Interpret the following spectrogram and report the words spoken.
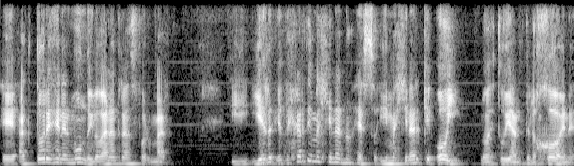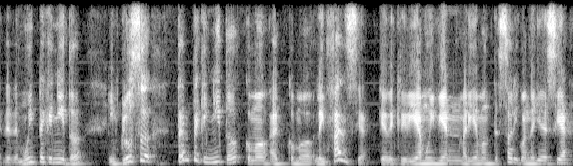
eh, actores en el mundo y lo van a transformar. Y, es, dejar de imaginarnos eso, imaginar que hoy los estudiantes, los jóvenes, desde muy pequeñitos, incluso tan pequeñitos como, como la infancia, que describía muy bien María Montessori cuando ella decía,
